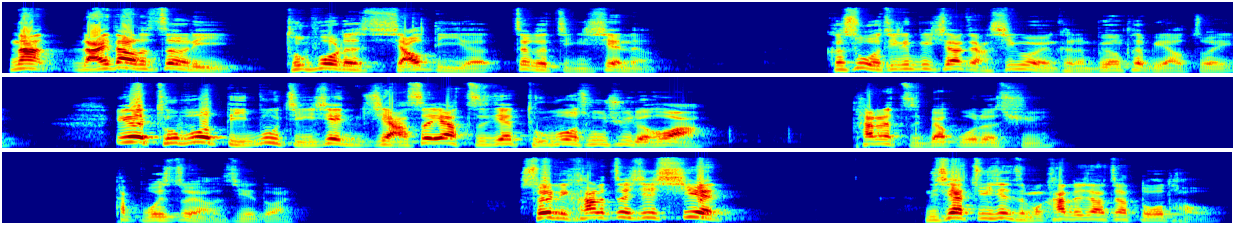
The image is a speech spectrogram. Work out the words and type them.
那来到了这里，突破了小底的这个颈线了。可是我今天必须要讲，新会员可能不用特别要追，因为突破底部颈线，假设要直接突破出去的话，它的指标过热区，它不会是最好的阶段。所以你看到这些线。你现在均线怎么看都叫叫多头，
